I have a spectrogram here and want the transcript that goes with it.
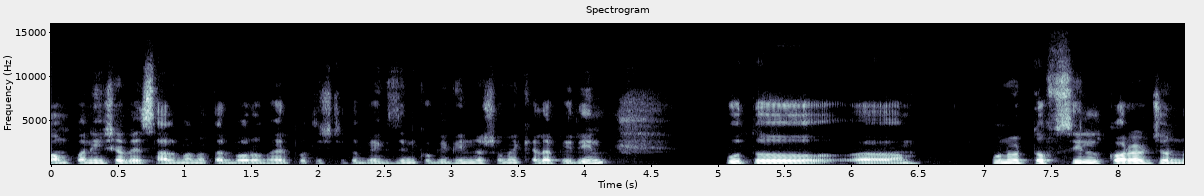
কোম্পানি হিসাবে সালমান ও তার বড় ভাইয়ের প্রতিষ্ঠিত বেক্সিমকো বিভিন্ন সময় খেলাপি ঋণ, পুত পুনর্তফসিল করার জন্য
